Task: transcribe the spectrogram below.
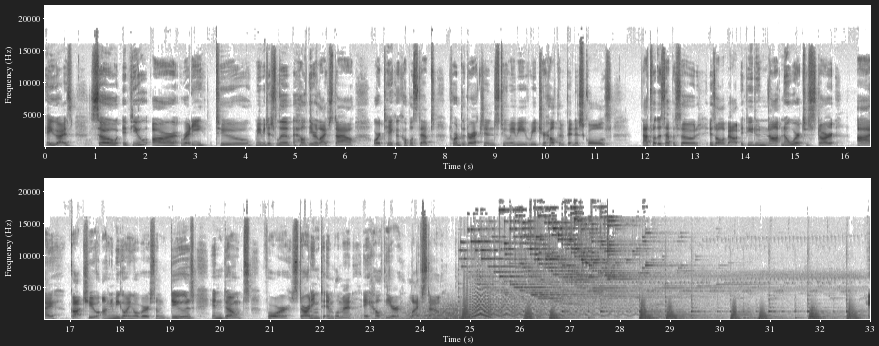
Hey, you guys. So, if you are ready to maybe just live a healthier lifestyle or take a couple steps toward the directions to maybe reach your health and fitness goals, that's what this episode is all about. If you do not know where to start, I got you. I'm going to be going over some do's and don'ts for starting to implement a healthier lifestyle.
